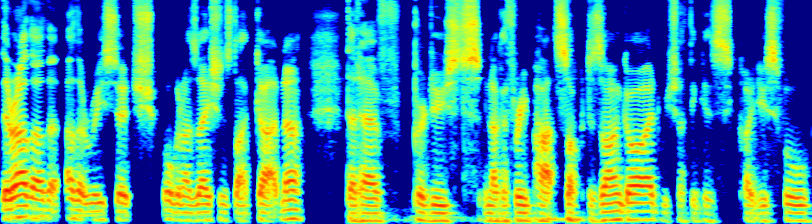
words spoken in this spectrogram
There are other other research organizations like Gartner that have produced you know, like a three part SOC design guide, which I think is quite useful.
